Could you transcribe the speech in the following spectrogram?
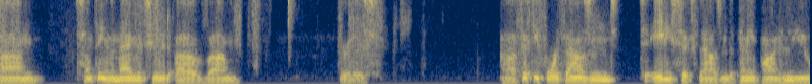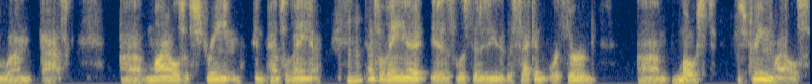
um, something in the magnitude of, um, there it is, uh, 54,000 to 86,000, depending upon who you um, ask, uh, miles of stream in Pennsylvania. Mm-hmm. Pennsylvania is listed as either the second or third um, most stream miles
